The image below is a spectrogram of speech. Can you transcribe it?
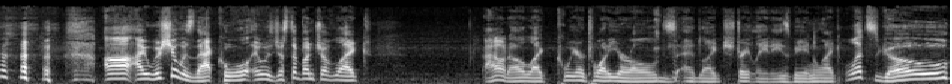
uh i wish it was that cool it was just a bunch of like I don't know, like queer 20 year olds and like straight ladies being like, let's go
